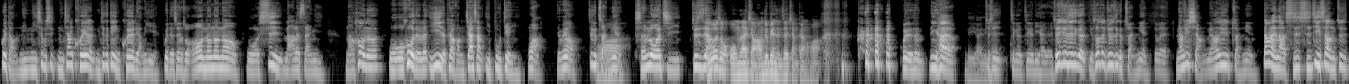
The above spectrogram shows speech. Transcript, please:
魏导，你你是不是你这样亏了？你这个电影亏了两亿？”魏德胜说：“哦，no no no，我是拿了三亿，然后呢，我我获得了一亿的票房，加上一部电影，哇，有没有这个转念？神逻辑就是这样。为什么我们来讲，好像就变成在讲干话？”或者是厉害了，厉害，就是这个这个厉害的，所以就是这个有时候就是这个转念，对不对？你要去想，你要去转念。当然啦，实实际上就是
